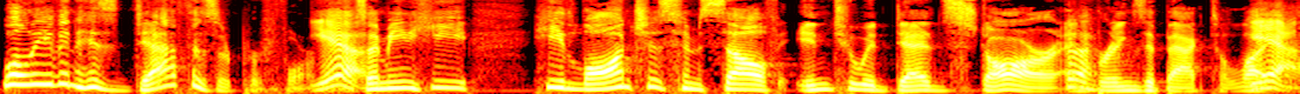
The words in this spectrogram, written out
Well, even his death is a performance. Yeah. I mean, he he launches himself into a dead star and brings it back to life. Yeah.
